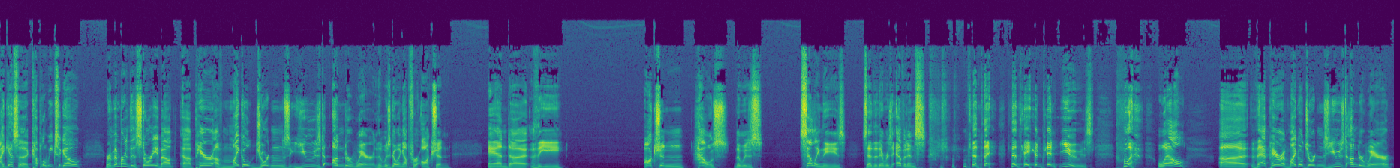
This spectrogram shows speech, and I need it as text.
I guess, a couple of weeks ago. Remember the story about a pair of Michael Jordan's used underwear that was going up for auction? And uh, the auction house that was selling these said that there was evidence that they that they had been used. well, uh, that pair of Michael Jordan's used underwear,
